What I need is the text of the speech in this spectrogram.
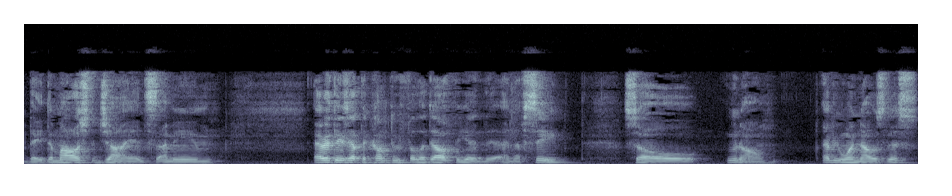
they demolished the Giants. I mean, everything's got to come through Philadelphia in the NFC. So, you know, everyone knows this.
